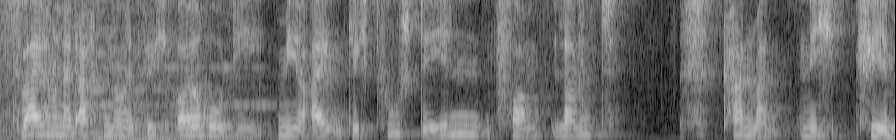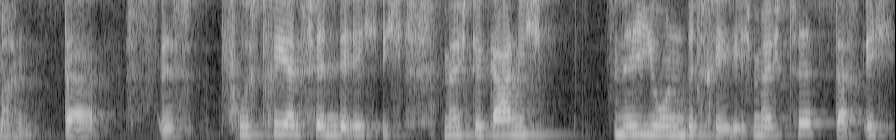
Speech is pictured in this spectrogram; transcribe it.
298 Euro, die mir eigentlich zustehen vom Land kann man nicht viel machen. Das ist frustrierend, finde ich. Ich möchte gar nicht Millionenbeträge. Ich möchte, dass ich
